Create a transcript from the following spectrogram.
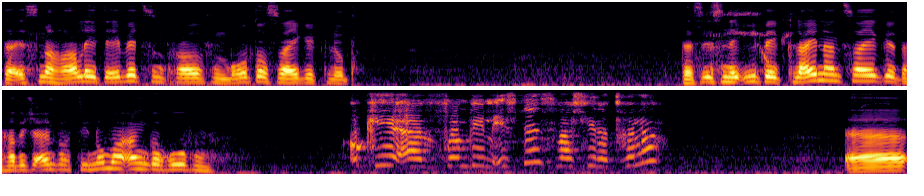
Da ist eine Harley Davidson drauf, ein Motorcycle Club. Das ist eine eBay Kleinanzeige, da habe ich einfach die Nummer angerufen. Okay, äh, von wem ist das? Was steht da drin? Äh,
